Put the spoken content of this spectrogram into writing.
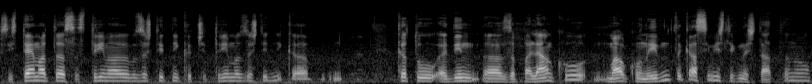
системата с трима защитника, четирима защитника. Като един запалянко, малко наивно, така си мислих нещата, но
